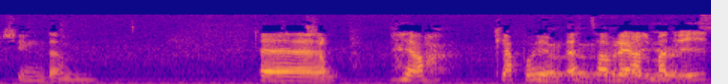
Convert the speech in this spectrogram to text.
kinden. Ja, Eh, klapp. ja, klapp på huvudet av Real Madrid.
